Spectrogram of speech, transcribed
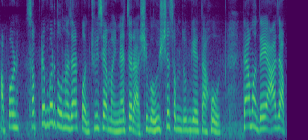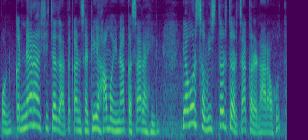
आपण सप्टेंबर दोन हजार पंचवीस या महिन्याचं राशी भविष्य समजून घेत आहोत. त्यामध्ये आज आपण कन्या राशीच्या जातकांसाठी हा महिना कसा राहील यावर सविस्तर चर्चा करणार आहोत.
